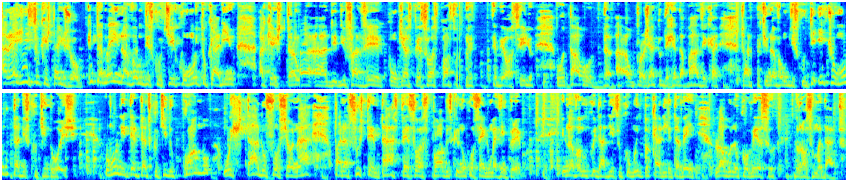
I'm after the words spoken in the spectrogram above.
É isso que está em jogo. E também nós vamos discutir com muito carinho a questão uh, de, de, fazer com que as pessoas possam receber auxílio, o tal, uh, o projeto de renda básica, sabe, que nós vamos discutir e que o mundo está discutindo hoje. O mundo inteiro está discutindo como o Estado funcionar para sustentar as pessoas pobres que não conseguem mais emprego. E nós vamos cuidar disso com muito carinho também, logo no começo do nosso mandato.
